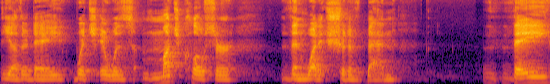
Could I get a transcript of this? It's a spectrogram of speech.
the other day, which it was much closer than what it should have been. They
